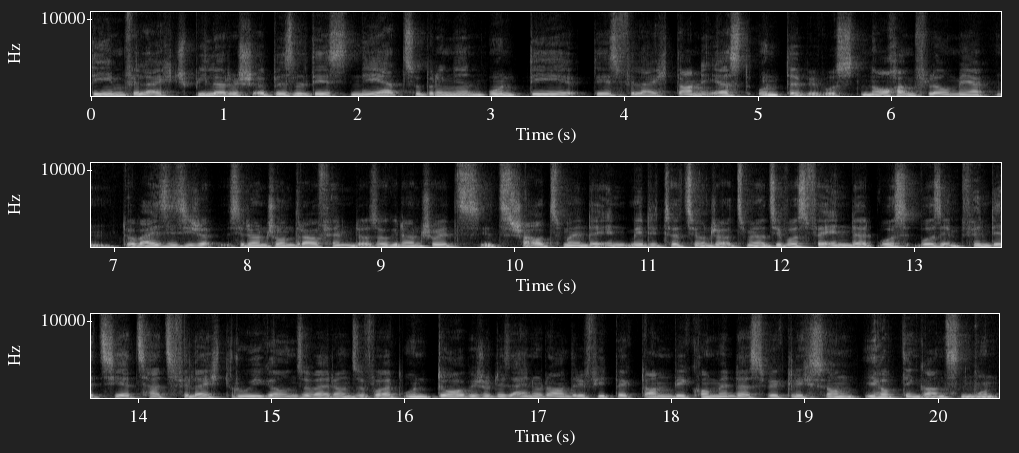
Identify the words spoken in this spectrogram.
dem vielleicht spielerisch ein bisschen das näher zu bringen und die das vielleicht dann erst unterbewusst nach dem Flow merken. Da weise ich sie, sie dann schon drauf hin. Da sage ich dann schon, jetzt, jetzt schaut mal in der Endmeditation, schaut mal, hat sich was verändert. Was, was empfindet sie jetzt? Hat es vielleicht ruhiger und so weiter und so fort. Und da habe ich schon das ein oder andere Feedback dann bekommen, dass wirklich sagen, ich habe den ganzen Mon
